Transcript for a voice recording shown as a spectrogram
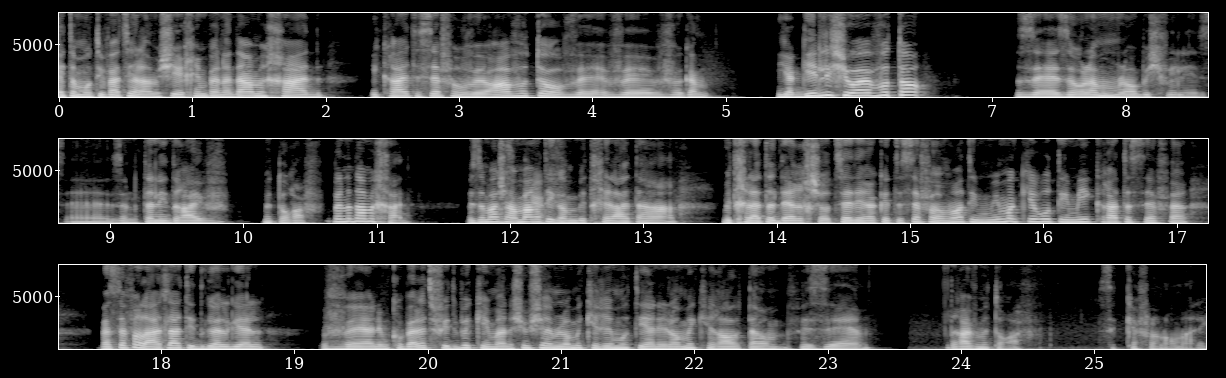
את המוטיבציה להמשיך. אם בן אדם אחד יקרא את הספר ואוהב אותו, ו, ו, וגם יגיד לי שהוא אוהב אותו, זה, זה עולם ומלואו בשבילי, זה, זה נותן לי דרייב מטורף. בן אדם אחד. וזה מה שאמרתי גם בתחילת בתחילת הדרך שהוצאתי רק את הספר, אמרתי, מי מכיר אותי, מי יקרא את הספר? והספר לאט לאט התגלגל, ואני מקבלת פידבקים מאנשים שהם לא מכירים אותי, אני לא מכירה אותם, וזה דרייב מטורף. זה כיף לא נורמלי.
